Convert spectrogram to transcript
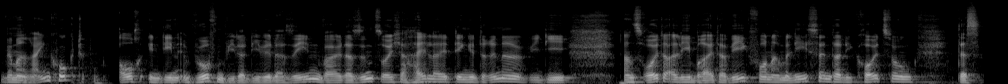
wenn man reinguckt, auch in den Entwürfen wieder, die wir da sehen, weil da sind solche Highlight-Dinge drin, wie die Ans-Reuter-Allee, Breiter Weg, vorne am Allee-Center, die Kreuzung, das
